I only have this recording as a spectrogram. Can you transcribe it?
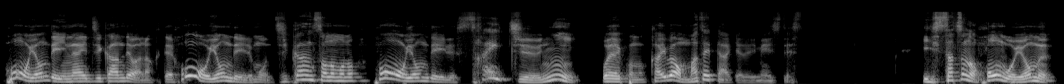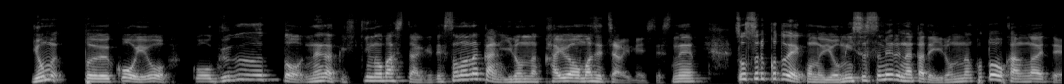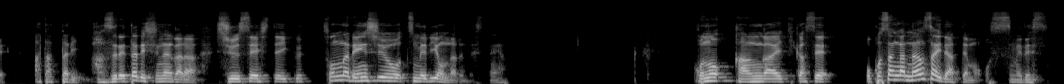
本を読んでいない時間ではなくて、本を読んでいるもう時間そのもの、本を読んでいる最中に親子の会話を混ぜてあげるイメージです。一冊の本を読む、読むという行為をこうぐぐーっと長く引き伸ばしてあげて、その中にいろんな会話を混ぜちゃうイメージですね。そうすることで、この読み進める中でいろんなことを考えて、当たったり外れたりしながら修正していく、そんな練習を積めるようになるんですね。この考え聞かせ、お子さんが何歳であってもおすすめです。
